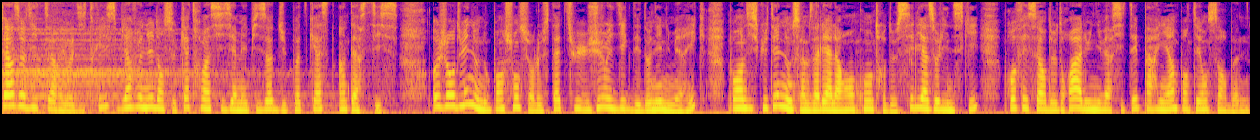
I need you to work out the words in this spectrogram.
Chers auditeurs et auditrices, bienvenue dans ce 86e épisode du podcast Interstice. Aujourd'hui, nous nous penchons sur le statut juridique des données numériques. Pour en discuter, nous sommes allés à la rencontre de Célia Zolinski, professeure de droit à l'université Paris 1 Panthéon-Sorbonne.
